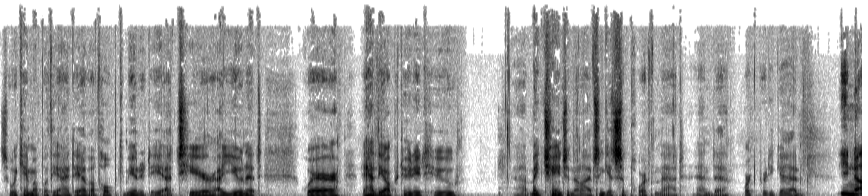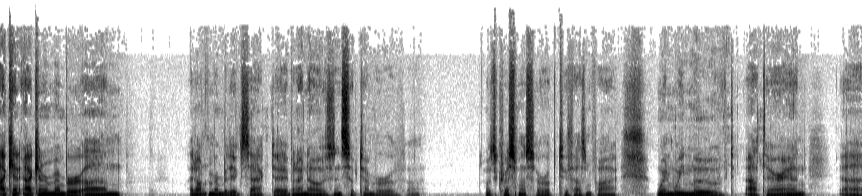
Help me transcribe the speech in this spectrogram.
So we came up with the idea of a hope community, a tier, a unit where they had the opportunity to uh, make change in their lives and get support from that, and uh, worked pretty good. You know, I can I can remember. Um, I don't remember the exact day, but I know it was in September of uh, it was Christmas or of 2005 when we moved out there. And uh,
